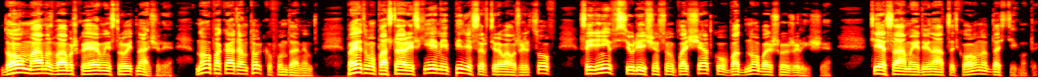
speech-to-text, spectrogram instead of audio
Дом мама с бабушкой Эммой строить начали, но пока там только фундамент, поэтому по старой схеме пересортировал жильцов, соединив всю лестничную площадку в одно большое жилище. Те самые двенадцать комнат достигнуты.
